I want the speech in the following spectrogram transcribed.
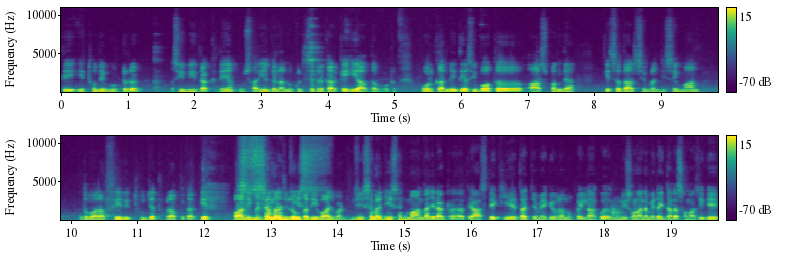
ਤੇ ਇਥੋਂ ਦੇ ਵੋਟਰ ਅਸੀਂ ਉਮੀਦ ਰੱਖਦੇ ਹਾਂ ਉਹ ਸਾਰੀਆਂ ਗੱਲਾਂ ਨੂੰ ਕੰਸੀਡਰ ਕਰਕੇ ਹੀ ਆਪ ਦਾ ਵੋਟ ਪੋਲ ਕਰਨੀ ਤੇ ਅਸੀਂ ਬਹੁਤ ਆਸਪੰਦ ਆ ਕਿ ਸਰਦਾਰ ਸਿਮਰਨਜੀਤ ਸਿੰਘ ਮਾਨ ਦੁਬਾਰਾ ਫਿਰ ਇਥੋਂ ਜਿੱਤ ਪ੍ਰਾਪਤ ਕਰਕੇ ਪਾਰਲੀਮੈਂਟ ਦੇ ਵਿੱਚ ਲੋਕਾਂ ਦੀ ਆਵਾਜ਼ ਬਣਨੀ ਜੀ ਸਿਮਰਜੀਤ ਸਿੰਘ ਮਾਨ ਦਾ ਜੇ ਡਾਕਟਰ ਇਤਿਹਾਸ ਦੇਖੀਏ ਤਾਂ ਜਿਵੇਂ ਕਿ ਉਹਨਾਂ ਨੂੰ ਪਹਿਲਾਂ ਕੋਈ 1999 ਦਾ ਇਦਾਂ ਦਾ ਸਮਾਂ ਸੀ ਕਿ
